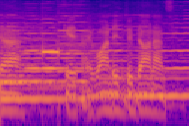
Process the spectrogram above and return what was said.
yeah, kid I wanted to dance.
